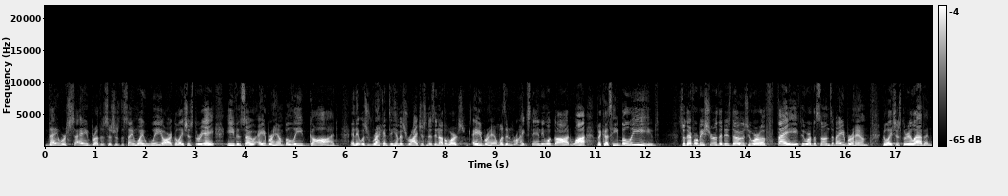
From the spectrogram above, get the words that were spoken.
They were saved, brothers and sisters, the same way we are. Galatians 3 8. Even so, Abraham believed God, and it was reckoned to him as righteousness. In other words, Abraham was in right standing with God. Why? Because he believed. So therefore be sure that it is those who are of faith who are the sons of Abraham. Galatians 3:11.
